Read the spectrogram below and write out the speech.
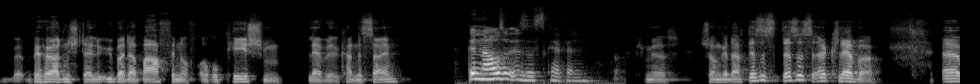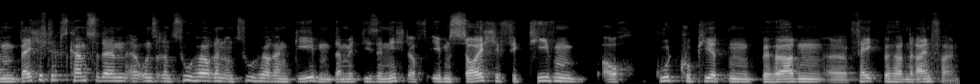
Behördenstelle über der BaFin auf europäischem Level. Kann das sein? Genau so ist es, Kevin. Habe ich mir schon gedacht. Das ist, das ist äh, clever. Ähm, welche Tipps kannst du denn äh, unseren Zuhörerinnen und Zuhörern geben, damit diese nicht auf eben solche fiktiven, auch gut kopierten Behörden, äh, Fake-Behörden reinfallen?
